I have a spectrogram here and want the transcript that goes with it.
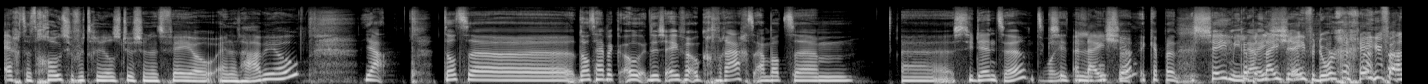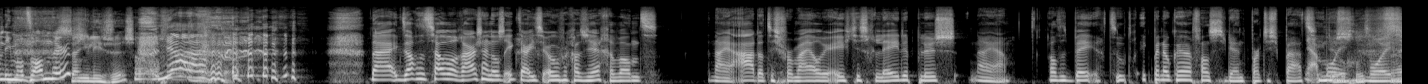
echt het grootste verschil tussen het VO en het HBO? Ja, dat, eh, dat heb ik ook, dus even ook gevraagd aan wat ehm, eh, studenten. Ik Mooi. Een lijstje? Ik heb een semi-lijstje. Ik heb het lijstje even doorgegeven aan iemand anders. Zijn jullie zus? of? Ja, Nou ja, ik dacht het zou wel raar zijn als ik daar iets over ga zeggen. Want nou ja, A, dat is voor mij alweer eventjes geleden. Plus, nou ja, altijd be- ik ben ook heel erg van studentparticipatie. ja mooi. Dus, Heel goed. mooi. Ja,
